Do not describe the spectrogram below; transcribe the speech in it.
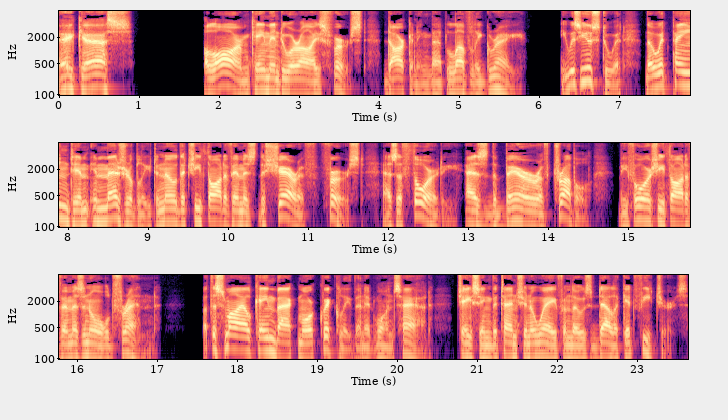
Hey, Cass. Alarm came into her eyes first, darkening that lovely gray. He was used to it, though it pained him immeasurably to know that she thought of him as the sheriff first, as authority, as the bearer of trouble, before she thought of him as an old friend. But the smile came back more quickly than it once had, chasing the tension away from those delicate features.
